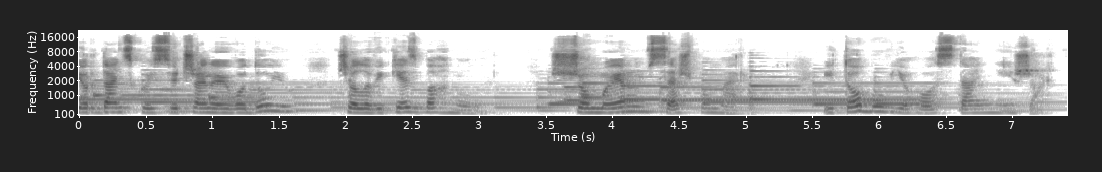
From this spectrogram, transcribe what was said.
йорданською свяченою водою, чоловіки збагнули, що Мирон все ж помер, і то був його останній жарт.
